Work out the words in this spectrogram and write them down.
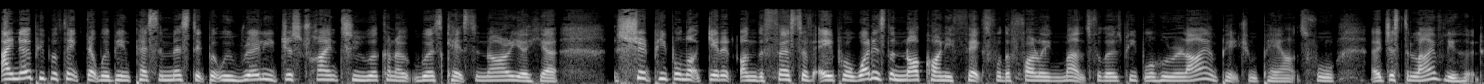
I know people think that we're being pessimistic, but we're really just trying to work on a worst case scenario here. Should people not get it on the 1st of April, what is the knock-on effects for the following months for those people who rely on pension payouts for uh, just a livelihood?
